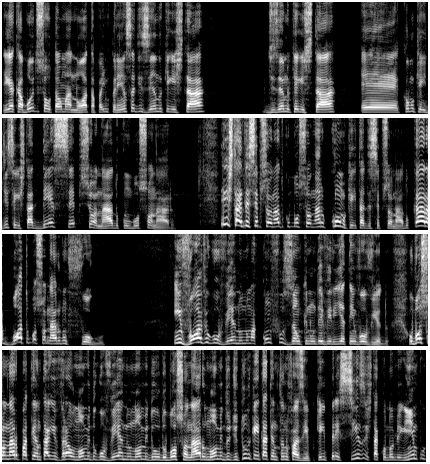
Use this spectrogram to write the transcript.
ele acabou de soltar uma nota para a imprensa dizendo que ele está dizendo que ele está é, como que ele disse, ele está decepcionado com o Bolsonaro. Ele está decepcionado com o Bolsonaro. Como que ele está decepcionado? O cara bota o Bolsonaro no fogo envolve o governo numa confusão que não deveria ter envolvido. O Bolsonaro, para tentar livrar o nome do governo, o nome do, do Bolsonaro, o nome do, de tudo que ele está tentando fazer, porque ele precisa estar com o nome limpo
